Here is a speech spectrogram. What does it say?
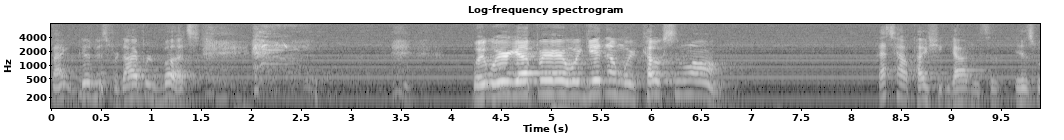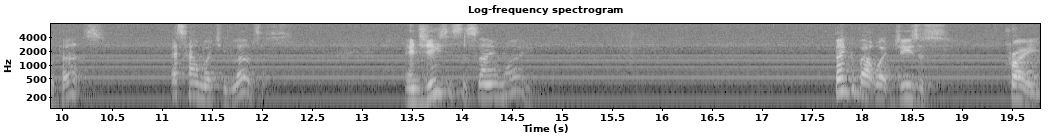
thank goodness for diapered butts. we, we're up there, we're getting them, we're coaxing along. That's how patient God is with us. That's how much He loves us. And Jesus the same way. Think about what Jesus prayed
